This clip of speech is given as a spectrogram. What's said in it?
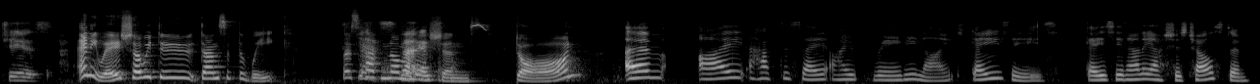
She is. Anyway, shall we do Dance of the Week? Let's have Yes, let's. nominations. Dawn. Um, I have to say I really liked Daisy's. Daisy and Aljaž's Charleston.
